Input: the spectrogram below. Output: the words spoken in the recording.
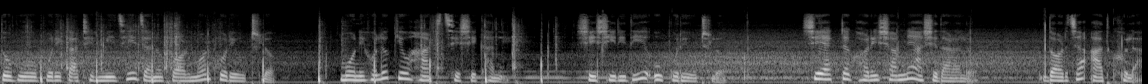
তবু ওপরে কাঠের মেঝে যেন কর্মর করে উঠল। মনে হলো কেউ হাঁটছে সেখানে। সে সিঁড়ি দিয়ে উপরে উঠল। সে একটা ঘরের সামনে আসে দাঁড়াল। দরজা আধ খোলা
